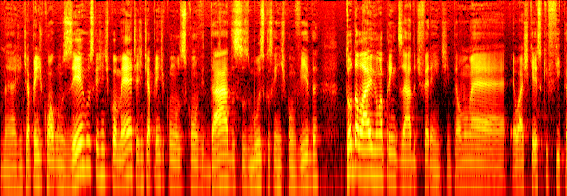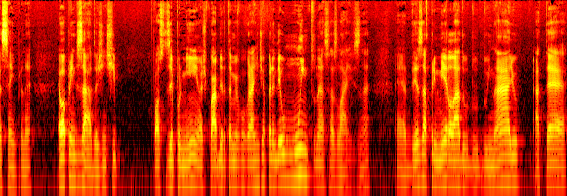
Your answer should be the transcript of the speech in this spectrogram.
Né? A gente aprende com alguns erros que a gente comete, a gente aprende com os convidados, os músicos que a gente convida toda live é um aprendizado diferente. Então, é, eu acho que é isso que fica sempre, né? É o aprendizado. A gente, posso dizer por mim, acho que o Abner também vai concordar, a gente aprendeu muito nessas lives, né? É, desde a primeira lá do, do, do, Inário até,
